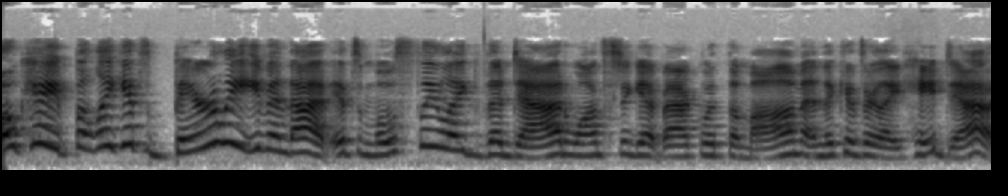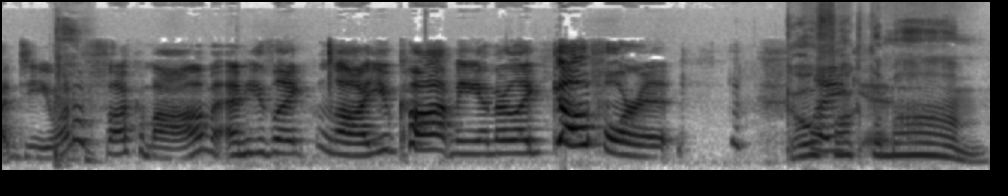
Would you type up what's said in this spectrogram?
Okay, but like it's barely even that. It's mostly like the dad wants to get back with the mom, and the kids are like, "Hey, dad, do you want to fuck mom?" And he's like, "Aw, you caught me," and they're like, "Go for it." Go Like, fuck the mom.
